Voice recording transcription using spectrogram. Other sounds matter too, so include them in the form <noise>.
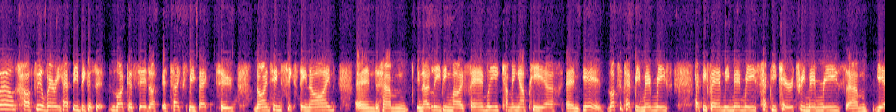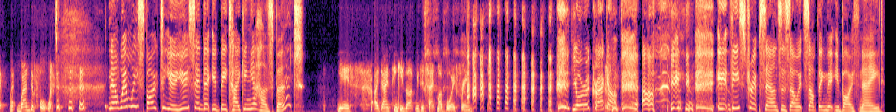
Well, I feel very happy because it, like I said, I- it takes me back to 1969, and um, you know, leaving my family, coming up here, and yeah, lots of happy memories, happy family memories, happy territory memories. Um, yeah, wonderful. <laughs> Now, when we spoke to you, you said that you'd be taking your husband. yes, I don't think he'd like me to take my boyfriend. <laughs> You're a crack up. <laughs> Uh, <laughs> it, this trip sounds as though it's something that you both need.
